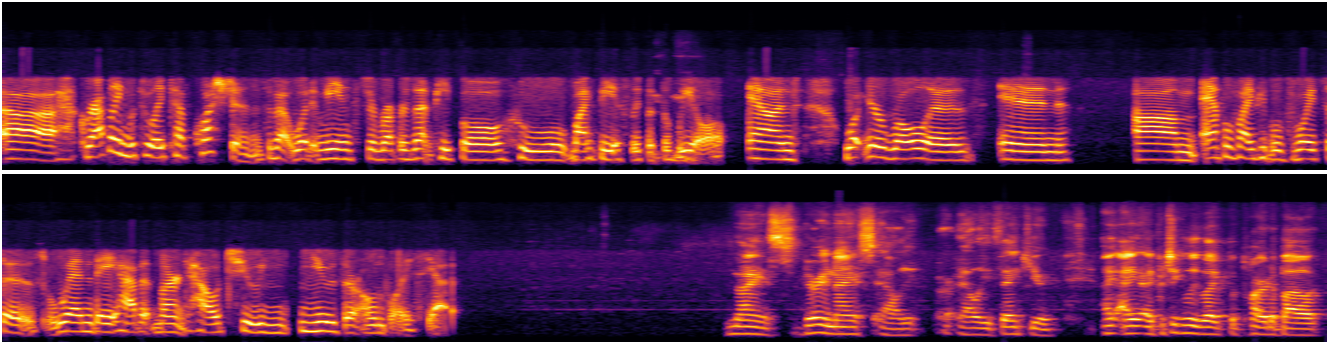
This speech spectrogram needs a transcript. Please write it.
uh, grappling with really tough questions about what it means to represent people who might be asleep at the wheel and what your role is in um, amplifying people's voices when they haven't learned how to use their own voice yet. Nice, very nice, Ali. Ali, thank you. I, I particularly like the part about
